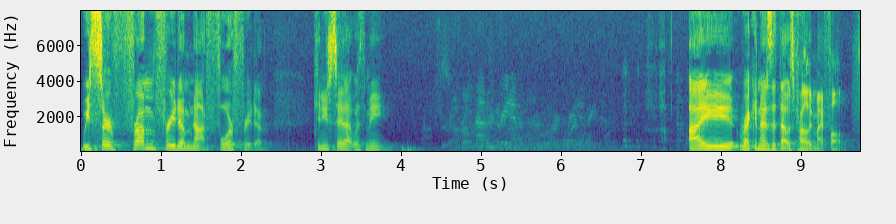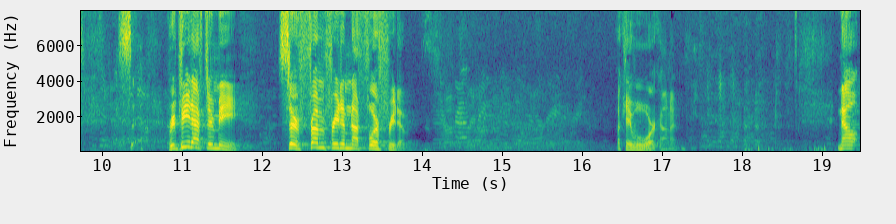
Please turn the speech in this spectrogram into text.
We serve from freedom, not for freedom. Can you say that with me? I recognize that that was probably my fault. So, repeat after me serve from freedom, not for freedom. Okay, we'll work on it. Now,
